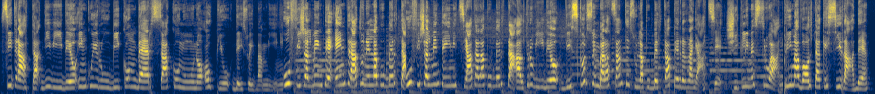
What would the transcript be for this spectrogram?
Si tratta di video in cui Ruby conversa con uno o più dei suoi bambini. Ufficialmente è entrato nella pubertà, ufficialmente è iniziata la pubertà. Altro video, discorso imbarazzante sulla pubertà per ragazze, cicli mestruali. Prima volta che si rade.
